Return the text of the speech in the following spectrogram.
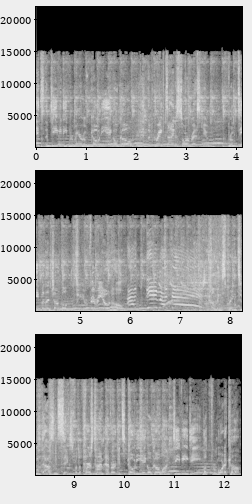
it's the DVD premiere of Go Diego Go and the Great Dinosaur Rescue. From deep in the jungle to your very own home. Coming spring 2006, for the first time ever, it's Go Diego Go on DVD. Look for more to come.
